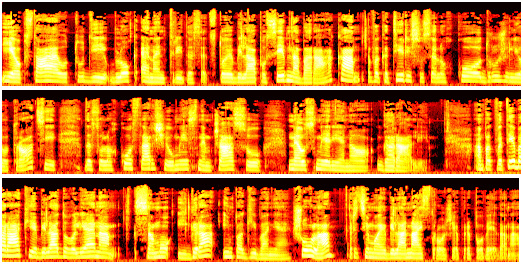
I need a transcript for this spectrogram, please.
je obstajal tudi blok 31. To je bila posebna baraka, v kateri so se lahko družili otroci, da so lahko starši v mestnem času neusmerjeno garali ampak v tej baraki je bila dovoljena samo igra in pa gibanje. Šola, recimo, je bila najstrožje prepovedana.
